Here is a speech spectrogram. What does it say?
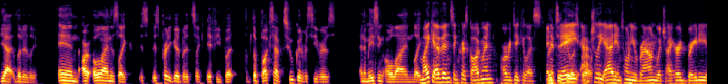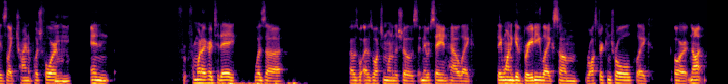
Yeah, literally. And our O line is like it's it's pretty good, but it's like iffy. But the, the Bucks have two good receivers, an amazing O line. Like Mike Evans and Chris Godwin are ridiculous. And Ridiculous, if they bro. actually add Antonio Brown, which I heard Brady is like trying to push for, Mhm. and fr- from what I heard today was uh I was I was watching one of the shows and they were saying how like they want to give Brady like some roster control like or not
